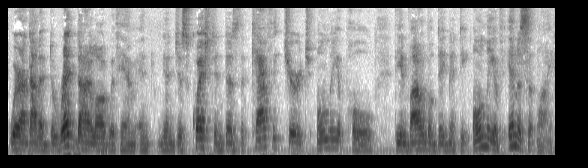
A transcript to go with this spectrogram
where I got a direct dialogue with him and then just questioned Does the Catholic Church only uphold the inviolable dignity only of innocent life?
